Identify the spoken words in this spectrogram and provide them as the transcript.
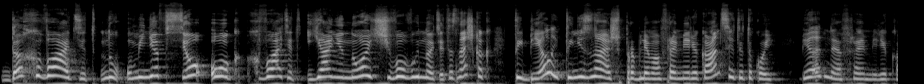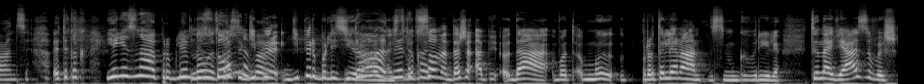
да хватит, ну у меня все ок, хватит, я не ною, чего вы ноете. Это знаешь, как ты белый, ты не знаешь проблем афроамериканца, и ты такой, бедные афроамериканцы. Это как, я не знаю, проблем Ну, бездомного. гипер, гиперболизированность. Да, ну, вот такая- условно, даже, да, вот мы про толерантность мы говорили. Ты навязываешь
